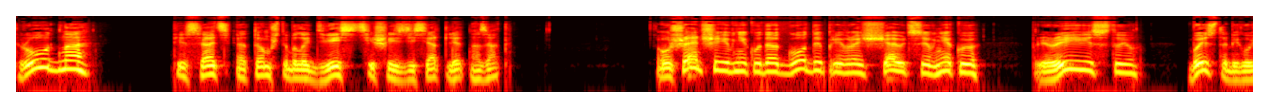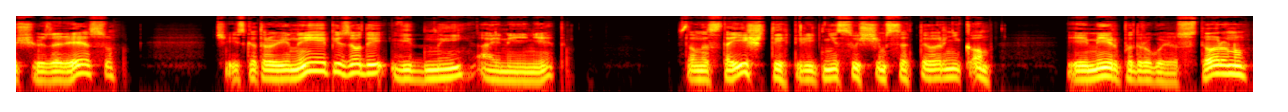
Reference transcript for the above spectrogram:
Трудно писать о том, что было 260 лет назад. Ушедшие в никуда годы превращаются в некую прерывистую, быстро бегущую завесу, через которую иные эпизоды видны, а иные нет. Словно стоишь ты перед несущимся товарником, и мир по другую сторону,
